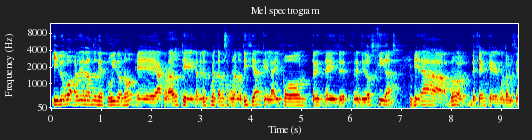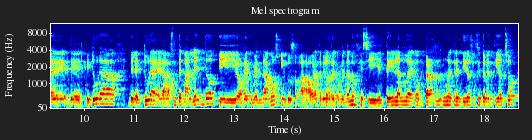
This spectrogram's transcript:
Y luego, aparte de hablando de fluido, ¿no? Eh, acordaros que también os comentamos alguna noticia, que el iPhone 30, de 32 GB era, bueno, decían que en cuanto a velocidad de, escritura, de lectura, era bastante más lento y os recomendamos, incluso ahora también os recomendamos que si tenéis la duda de comprar uno de 32 o 128,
